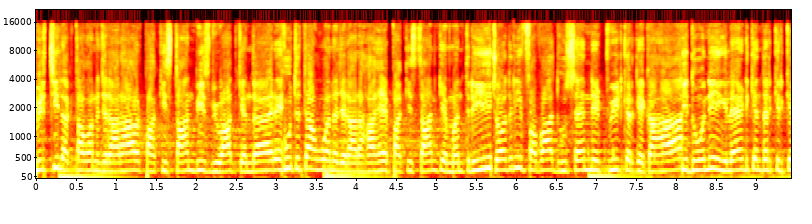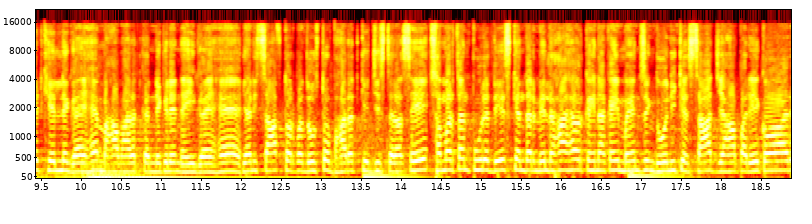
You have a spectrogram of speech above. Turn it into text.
मिर्ची लगता हुआ नज़र आ रहा है और पाकिस्तान भी इस विवाद के अंदर कूदता हुआ नज़र आ रहा है। पाकिस्तान के मंत्री चौधरी फवाद हुसैन ने ट्वीट करके कहा कि धोनी इंग्लैंड के अंदर क्रिकेट खेलने गए हैं, महाभारत करने के लिए नहीं गए हैं। यानी साफ़ तौर पर दोस्तों, भारत के जिस तरह से समर्थन पूरे देश के अंदर मिल रहा है और कहीं ना कहीं महेंद्र सिंह धोनी के साथ जहाँ पर एक और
